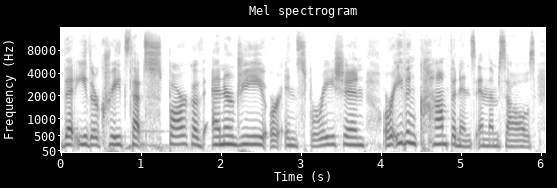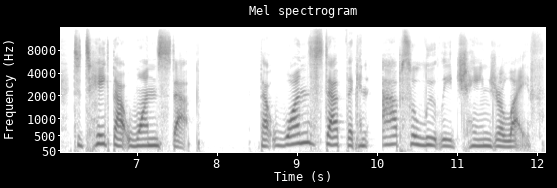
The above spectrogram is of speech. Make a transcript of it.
that either creates that spark of energy or inspiration or even confidence in themselves to take that one step. That one step that can absolutely change your life.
